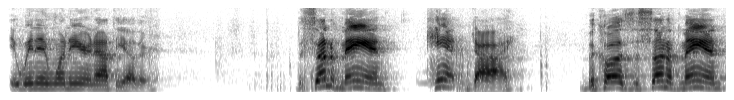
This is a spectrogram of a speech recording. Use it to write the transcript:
It went in one ear and out the other. The Son of Man can't die because the Son of Man,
